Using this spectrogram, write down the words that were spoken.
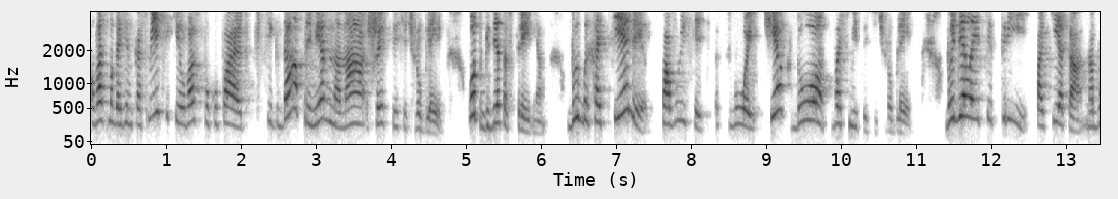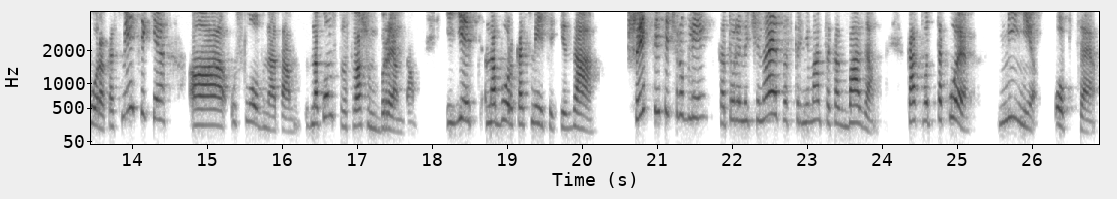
у вас магазин косметики, у вас покупают всегда примерно на 6 тысяч рублей, вот где-то в среднем. Вы бы хотели повысить свой чек до 8 тысяч рублей. Вы делаете три пакета набора косметики, условно там знакомство с вашим брендом. И есть набор косметики за 6 тысяч рублей, который начинает восприниматься как база, как вот такое мини-опция.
